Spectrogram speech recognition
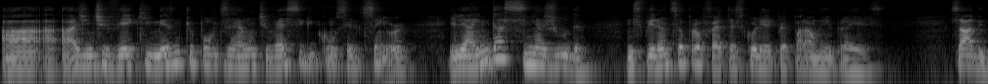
A, a, a gente vê que mesmo que o povo de Israel não tivesse seguido o conselho do Senhor, ele ainda assim ajuda inspirando seu profeta a escolher e preparar um rei para eles. Sabe?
